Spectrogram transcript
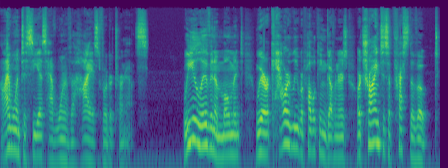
I want to see us have one of the highest voter turnouts. We live in a moment where cowardly Republican governors are trying to suppress the vote.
